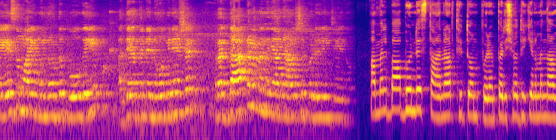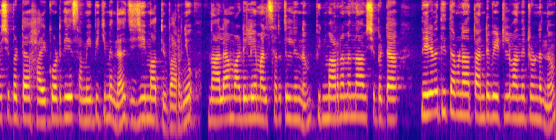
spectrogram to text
കേസുമായി മുന്നോട്ട് പോവുകയും അദ്ദേഹത്തിന്റെ നോമിനേഷൻ റദ്ദാക്കണമെന്ന് ഞാൻ ആവശ്യപ്പെടുകയും ചെയ്യുന്നു. അമൽ ബാബുവിന്റെ സ്ഥാനാർത്ഥിത്വം പുനഃപരിശോധിക്കണമെന്നാവശ്യപ്പെട്ട് ഹൈക്കോടതിയെ സമീപിക്കുമെന്ന് ജിജി മാത്യു പറഞ്ഞു. നാലാം വാർഡിലെ മത്സരത്തിൽ നിന്നും പിന്മാറണമെന്നാവശ്യപ്പെട്ട് നിരവധി തവണ തന്റെ വീട്ടിൽ വന്നിട്ടുണ്ടെന്നും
